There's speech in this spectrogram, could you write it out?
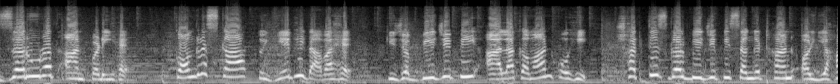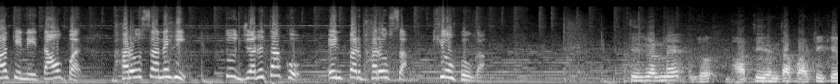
ज़रूरत आन पड़ी है। कांग्रेस का तो ये भी दावा है कि जब बीजेपी आला कमान को ही छत्तीसगढ़ बीजेपी संगठन और यहाँ के नेताओं पर भरोसा नहीं तो जनता को इन पर भरोसा क्यों होगा? छत्तीसगढ़ में जो भारतीय जनता पार्टी के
